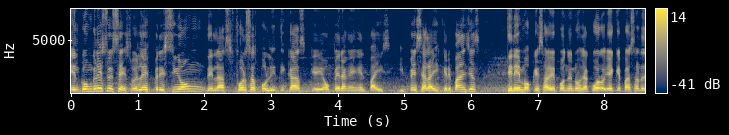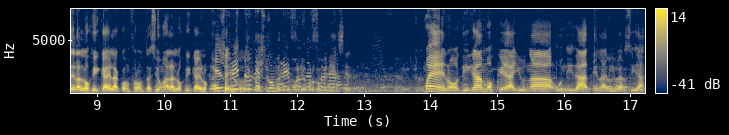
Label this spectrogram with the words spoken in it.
El Congreso es eso, es la expresión de las fuerzas políticas que operan en el país. Y pese a las discrepancias, tenemos que saber ponernos de acuerdo y hay que pasar de la lógica de la confrontación a la lógica de los consensos. El reto del Congreso no bueno, digamos que hay una unidad en la diversidad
